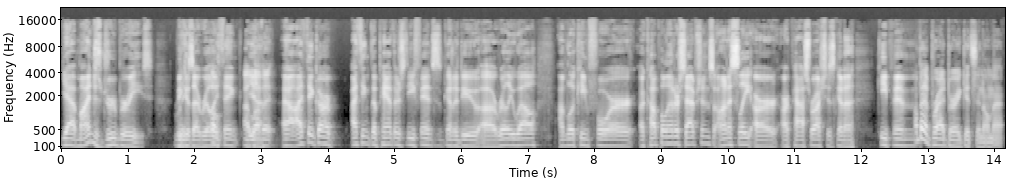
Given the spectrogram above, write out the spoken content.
Yeah, mine is Drew Brees because I really Oh, think I yeah, love it. Uh, I think our I think the Panthers defense is going to do uh, really well. I'm looking for a couple interceptions. Honestly, our our pass rush is going to keep him. I'll bet Bradberry gets in on that.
